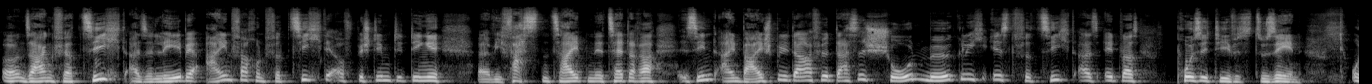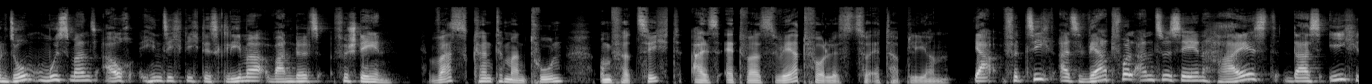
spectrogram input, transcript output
und sagen, Verzicht, also lebe einfach und verzichte auf bestimmte Dinge äh, wie Fastenzeiten etc., sind ein Beispiel dafür, dass es schon möglich ist, Verzicht als etwas Positives zu sehen. Und so muss man es auch hinsichtlich des Klimawandels verstehen. Was könnte man tun, um Verzicht als etwas Wertvolles zu etablieren? Ja, Verzicht als wertvoll anzusehen heißt, dass ich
